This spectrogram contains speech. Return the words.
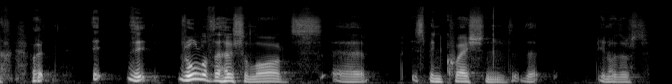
but it, the role of the House of Lords, uh, it's been questioned that, you know, there's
